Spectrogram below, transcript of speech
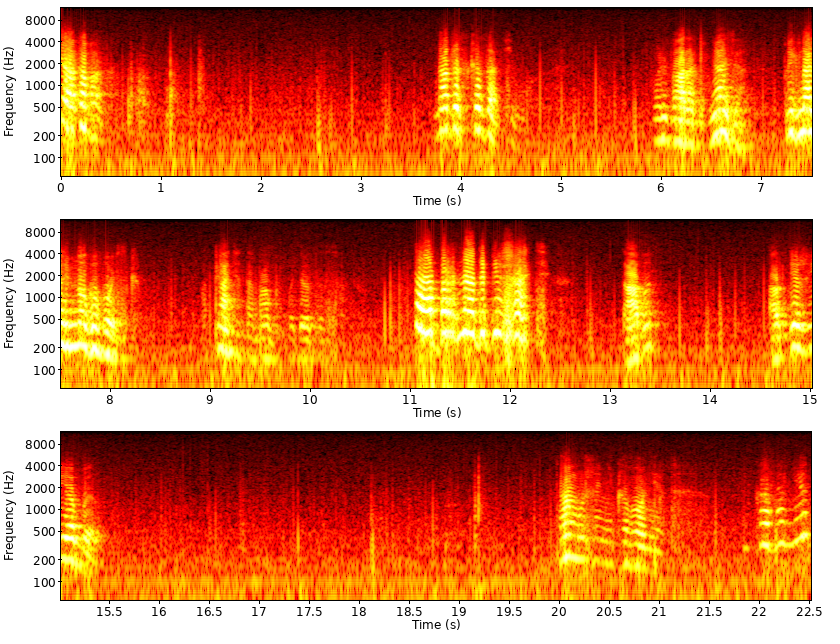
Где атаман? Надо сказать ему. Вольвара князя пригнали много войск. Опять атаман попадет за сад. Табор надо бежать. Табор? А где же я был? Там уже никого нет. Никого нет?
